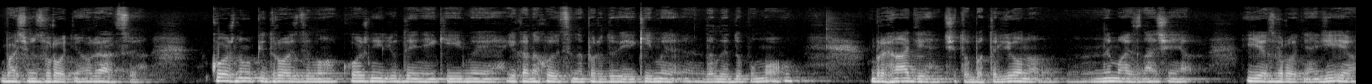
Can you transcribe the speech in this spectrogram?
бачимо зворотню реакцію. Кожному підрозділу, кожній людині, якій ми, яка знаходиться на передовій, якій ми дали допомогу, бригаді чи то батальйону, немає значення. Є зворотня дія,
